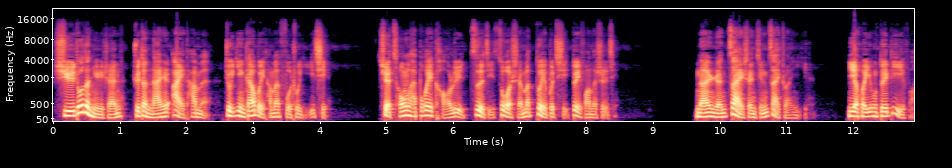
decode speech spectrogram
许多的女人觉得男人爱她们，就应该为他们付出一切，却从来不会考虑自己做什么对不起对方的事情。男人再深情再专一，也会用对地方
